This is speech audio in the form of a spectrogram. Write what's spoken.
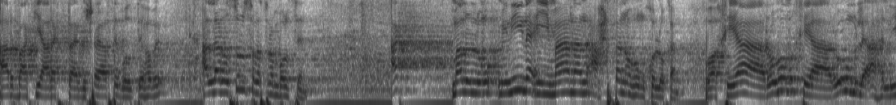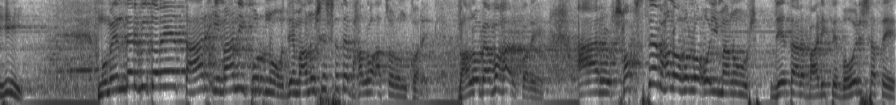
আর বাকি আর একটা বিষয় আছে, বলতে হবে। আল্লাহ রসুল সাল্লাহ সাল্লাম বলছেন খুলুকান। ওয়া মুমেনদের ভিতরে তার ইমানই পূর্ণ, যে মানুষের সাথে ভালো আচরণ করে, ভালো ব্যবহার করে। আর সবচেয়ে ভালো হলো ওই মানুষ যে তার বাড়িতে বউয়ের সাথে,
